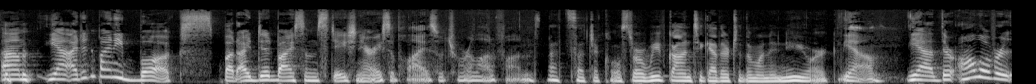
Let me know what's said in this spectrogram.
um, yeah, I didn't buy any books, but I did buy some stationery supplies, which were a lot of fun. That's such a cool store. We've gone together to the one in New York. Yeah, yeah, they're all over.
